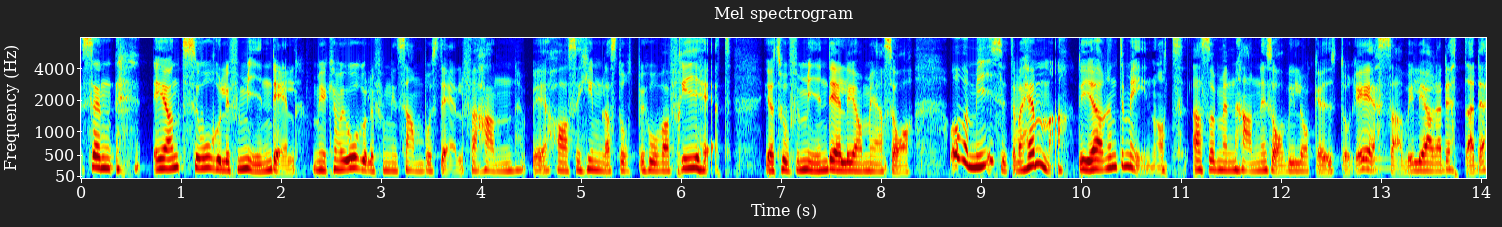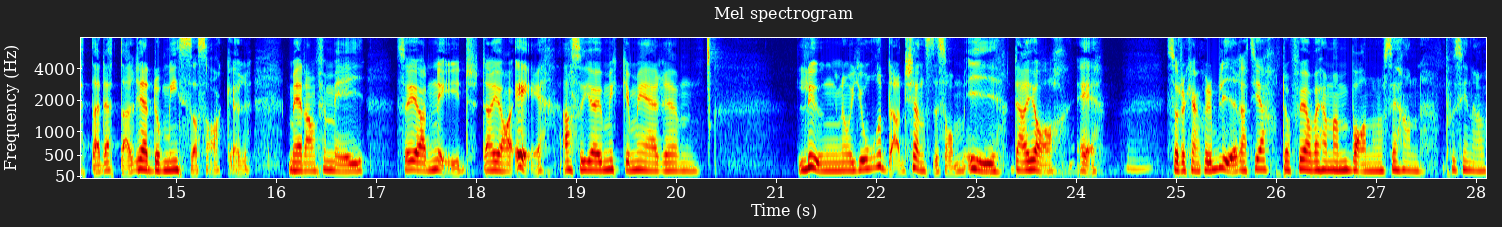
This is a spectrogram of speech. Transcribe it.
sen är jag inte så orolig för min del, men jag kan vara orolig för min sambos del, för han eh, har så himla stort behov av frihet. Jag tror för min del är jag mer så, åh vad mysigt att vara hemma, det gör inte mig något. Alltså men han är så, vill åka ut och resa, vill göra detta, detta, detta, rädd att missa saker. Medan för mig så är jag nöjd där jag är. Alltså jag är mycket mer em, lugn och jordad känns det som, i där jag är. Så då kanske det blir att ja, då får jag vara hemma med barnen och se han på sina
